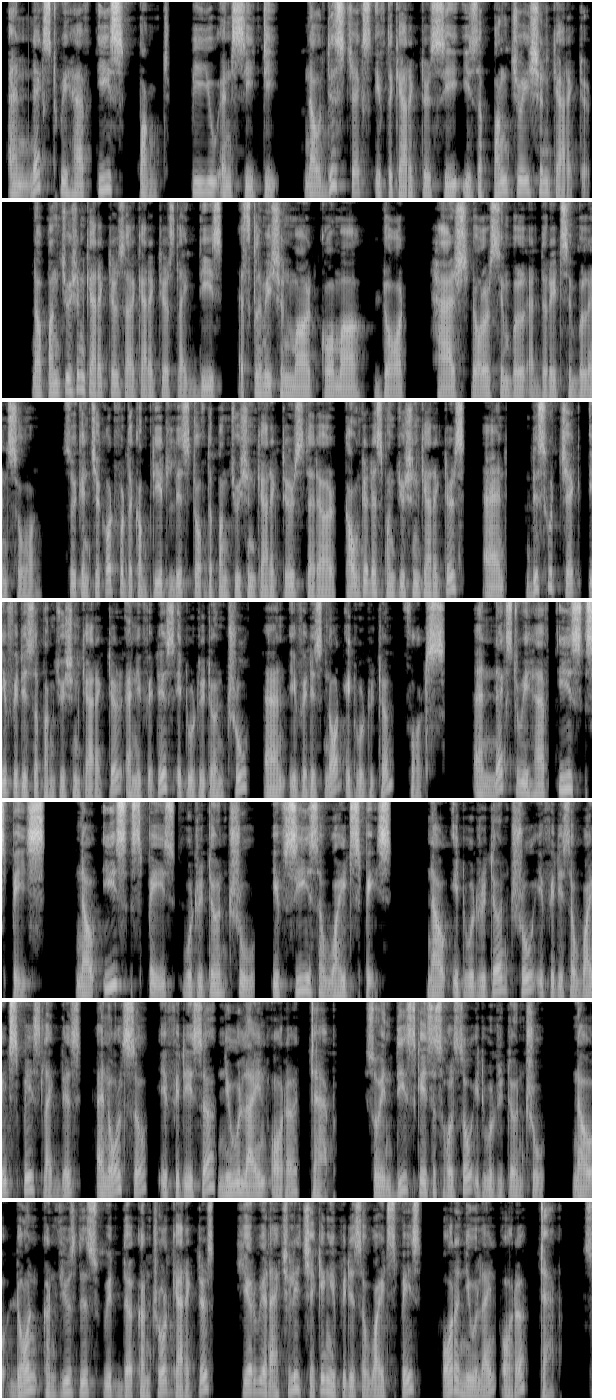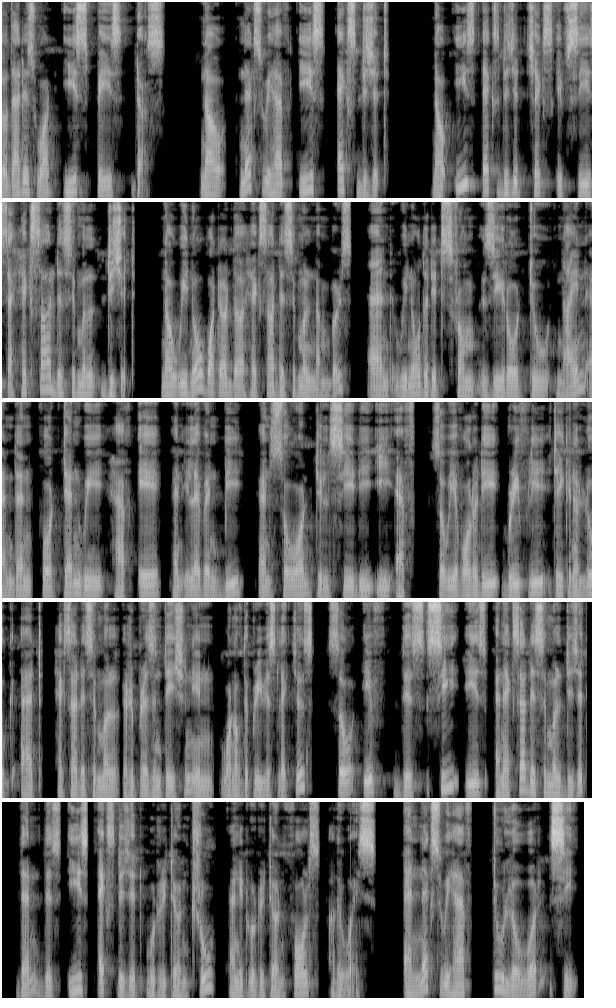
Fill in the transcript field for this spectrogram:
And next we have isPunct, P-U-N-C-T. Now this checks if the character C is a punctuation character. Now punctuation characters are characters like these exclamation mark, comma, dot, hash, dollar symbol, at the rate symbol and so on. So you can check out for the complete list of the punctuation characters that are counted as punctuation characters and this would check if it is a punctuation character and if it is, it would return true and if it is not, it would return false. And next we have is space. Now is space would return true if C is a white space. Now it would return true if it is a white space like this and also if it is a new line or a tab. So in these cases also it would return true. Now don't confuse this with the control characters. Here we are actually checking if it is a white space or a new line or a tab. So that is what is space does. Now next we have is x digit. Now is x digit checks if C is a hexadecimal digit. Now we know what are the hexadecimal numbers and we know that it's from 0 to 9 and then for 10 we have A and 11 B and so on till C, D, E, F. So we have already briefly taken a look at hexadecimal representation in one of the previous lectures. So if this C is an hexadecimal digit, then this is X digit would return true and it would return false otherwise. And next we have to lower C.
